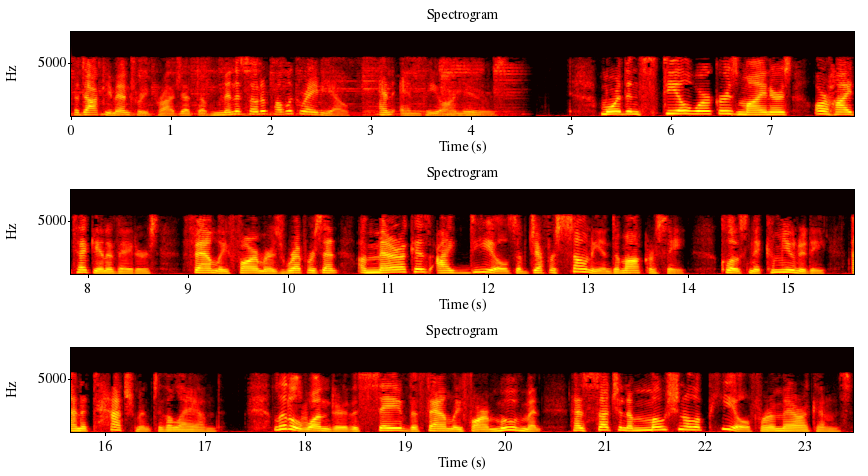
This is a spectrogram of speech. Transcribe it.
the documentary project of Minnesota Public Radio and NPR News. More than steel workers, miners, or high-tech innovators, family farmers represent America's ideals of Jeffersonian democracy, close-knit community, and attachment to the land. Little wonder the Save the Family Farm movement has such an emotional appeal for Americans.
